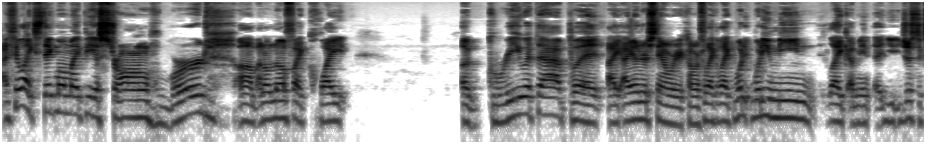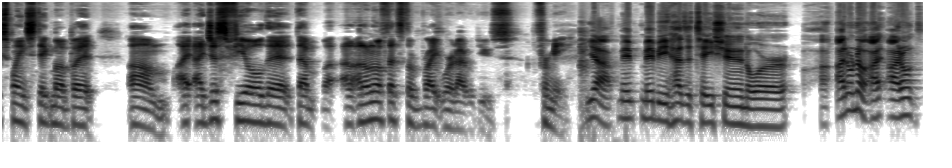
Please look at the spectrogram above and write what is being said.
I feel like stigma might be a strong word. Um, I don't know if I quite agree with that, but I, I, understand where you're coming from. Like, like what what do you mean? Like, I mean, you just explained stigma, but um, I, I just feel that that I don't know if that's the right word I would use for me. Yeah, maybe, maybe hesitation or I don't know. I, I don't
